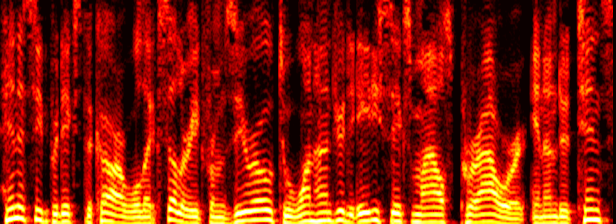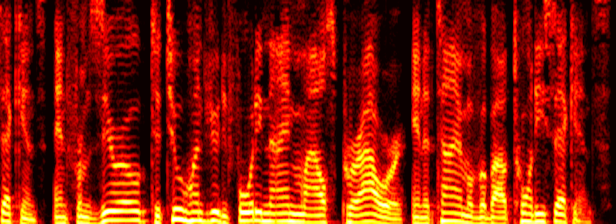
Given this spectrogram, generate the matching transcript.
Hennessey predicts the car will accelerate from 0 to 186 miles per hour in under 10 seconds and from 0 to 249 miles per hour in a time of about 20 seconds.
